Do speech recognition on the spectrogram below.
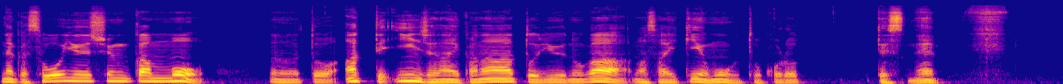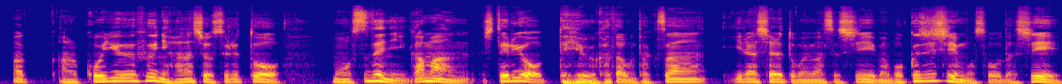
なんかそういう瞬間もうんとあっていいんじゃないかなというのが、まあ、最近思うところですね。まあ、あのこういうふうに話をするともうすでに我慢してるよっていう方もたくさんいらっしゃると思いますし、まあ、僕自身もそうだし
